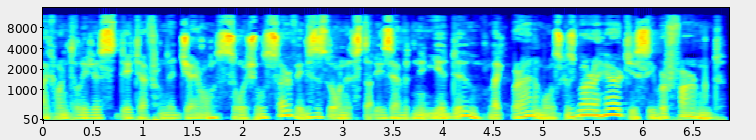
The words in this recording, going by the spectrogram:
according to latest data from the General Social Survey. This is the one that studies everything you do, like we're animals, because we're a herd, you see, we're farmed.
